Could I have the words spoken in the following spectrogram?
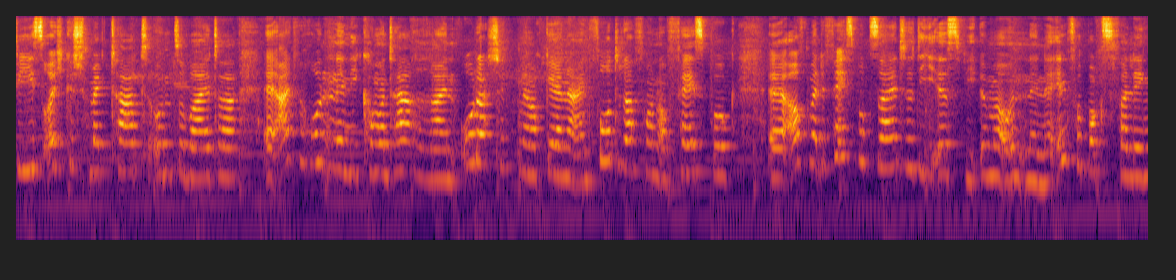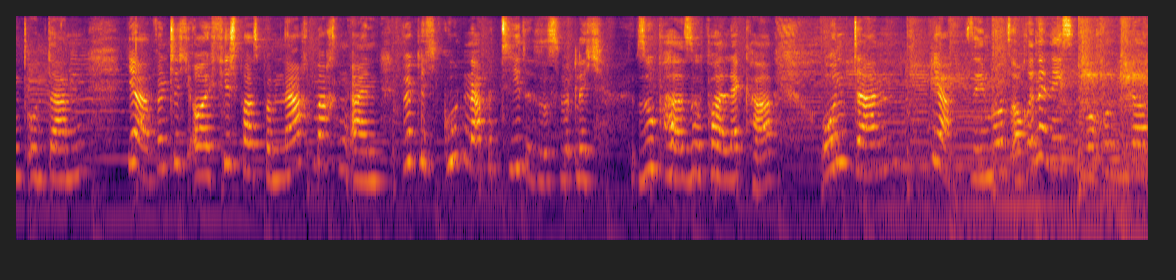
wie es euch geschmeckt hat und so weiter. Äh, einfach unten in die Kommentare rein oder schickt mir auch gerne ein Foto davon auf Facebook. Äh, auf meine Facebook-Seite, die ist wie immer unten in der Infobox verlinkt. Und dann ja, wünsche ich euch viel Spaß beim Nachmachen, einen wirklich guten Appetit. Es ist wirklich super, super lecker. Und dann, ja, sehen wir uns auch in der nächsten Woche wieder.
